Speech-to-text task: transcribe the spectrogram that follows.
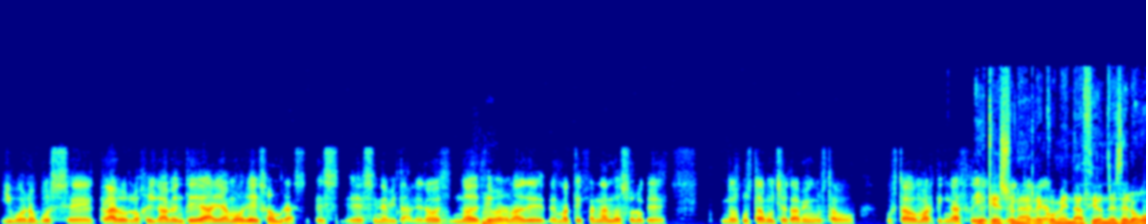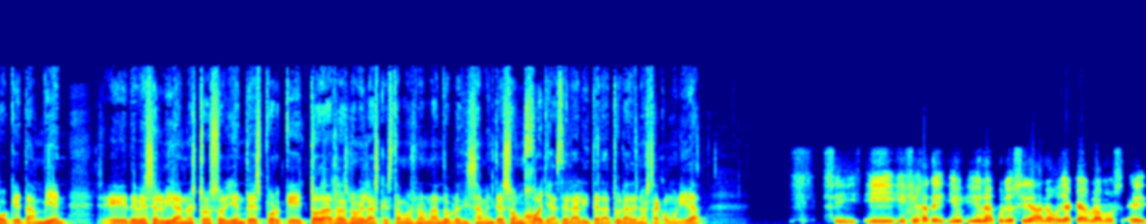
y bueno, pues eh, claro, lógicamente hay amor y hay sombras, es, inevitable. No, no decimos mm. más de, de y Fernando, solo que nos gusta mucho también Gustavo, Gustavo Martín García. Y que es una recomendación, desde luego, que también eh, debe servir a nuestros oyentes, porque todas las novelas que estamos nombrando precisamente son joyas de la literatura de nuestra comunidad. Sí, y, fíjate, y, una curiosidad, ¿no? Ya que hablamos eh,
